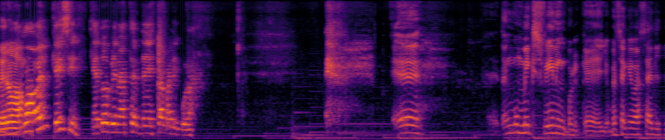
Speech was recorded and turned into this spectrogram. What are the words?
pero vamos a ver, Casey, ¿qué tú opinaste de esta película? Eh, tengo un mixed feeling porque yo pensé que iba a ser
